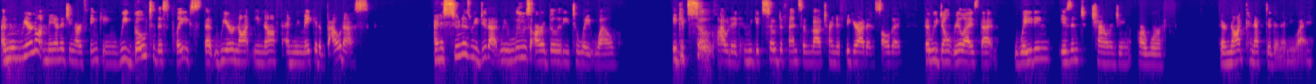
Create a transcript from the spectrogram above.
And when we're not managing our thinking, we go to this place that we're not enough and we make it about us. And as soon as we do that, we lose our ability to wait well. It gets so clouded and we get so defensive about trying to figure out and solve it that we don't realize that waiting isn't challenging our worth. They're not connected in any way.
